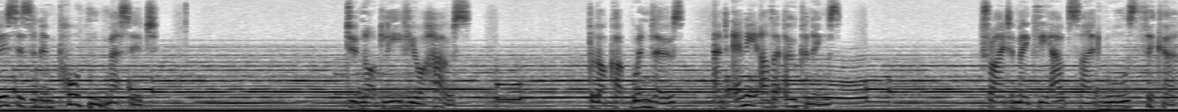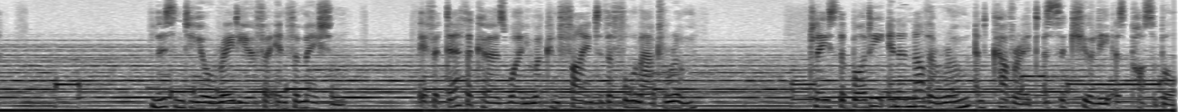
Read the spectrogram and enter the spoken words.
This is an important message. Do not leave your house. Block up windows and any other openings. Try to make the outside walls thicker. Listen to your radio for information. If a death occurs while you are confined to the fallout room, place the body in another room and cover it as securely as possible.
